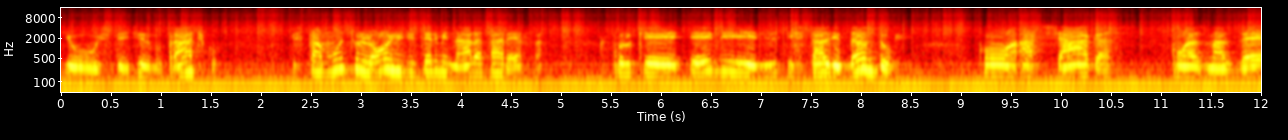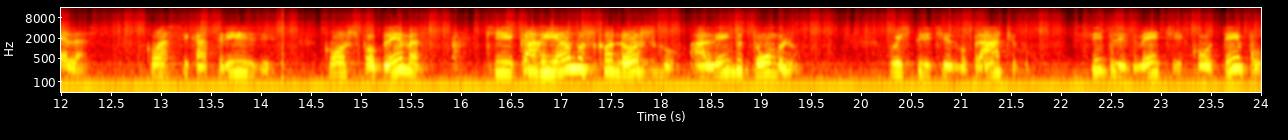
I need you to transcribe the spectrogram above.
que o espiritismo prático está muito longe de terminar a tarefa, porque ele está lidando com as chagas, com as mazelas, com as cicatrizes, com os problemas que carregamos conosco além do túmulo. O Espiritismo prático, simplesmente, com o tempo,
